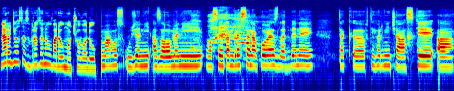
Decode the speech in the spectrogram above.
Narodil se s vrozenou vadou močovodu. Má ho zúžený a zalomený vlastně tam, kde se napoje z ledviny, tak eh, v té horní části a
